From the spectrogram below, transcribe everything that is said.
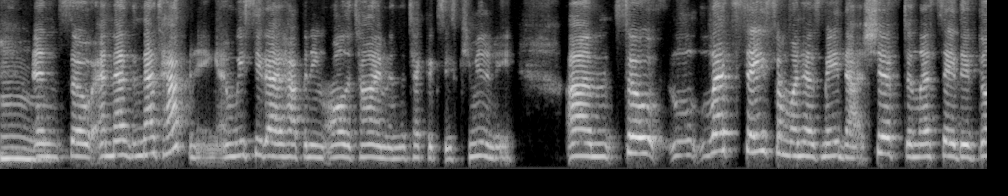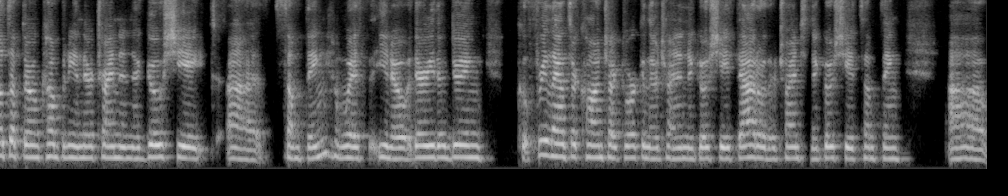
Mm. And so, and that and that's happening, and we see that happening all the time in the Tech Pixies community. Um, so let's say someone has made that shift and let's say they've built up their own company and they're trying to negotiate uh, something with, you know, they're either doing freelancer contract work and they're trying to negotiate that or they're trying to negotiate something uh,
